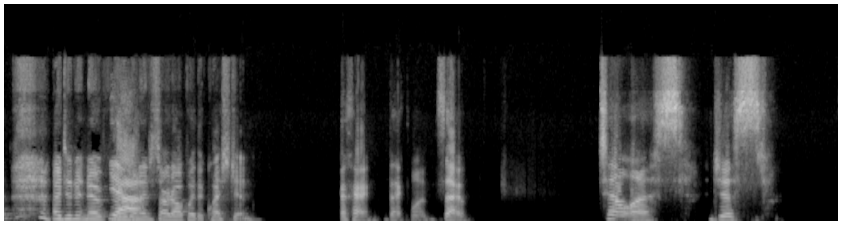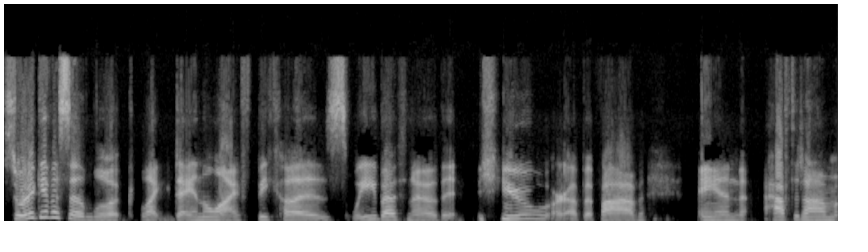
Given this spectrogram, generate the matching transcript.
I didn't know if yeah. you wanted to start off with a question. Okay, Becklin. So tell us just sort of give us a look like day in the life because we both know that you are up at five and half the time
